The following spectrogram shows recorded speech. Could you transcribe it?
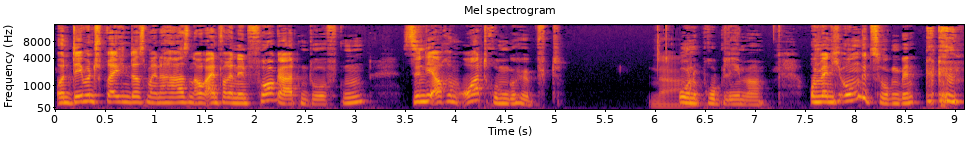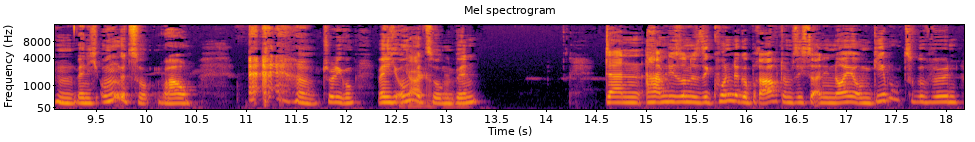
Und dementsprechend, dass meine Hasen auch einfach in den Vorgarten durften, sind die auch im Ort rumgehüpft. Na. Ohne Probleme. Und wenn ich umgezogen bin, wenn ich umgezogen, wow, Entschuldigung, wenn ich umgezogen bin, dann haben die so eine Sekunde gebraucht, um sich so an die neue Umgebung zu gewöhnen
